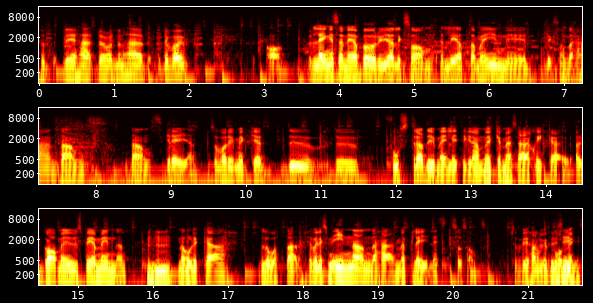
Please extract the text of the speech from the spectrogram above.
Så det här, det var den här, det var ju... Ja, länge sedan när jag började liksom leta mig in i liksom det här dans, dansgrejen. Så var det ju mycket, du, du fostrade ju mig lite grann. Mycket med så här skicka, gav mig USB-minnen Mhm. med olika låtar. Det var liksom innan det här med playlists och sånt. Så vi höll Ja, vi på med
